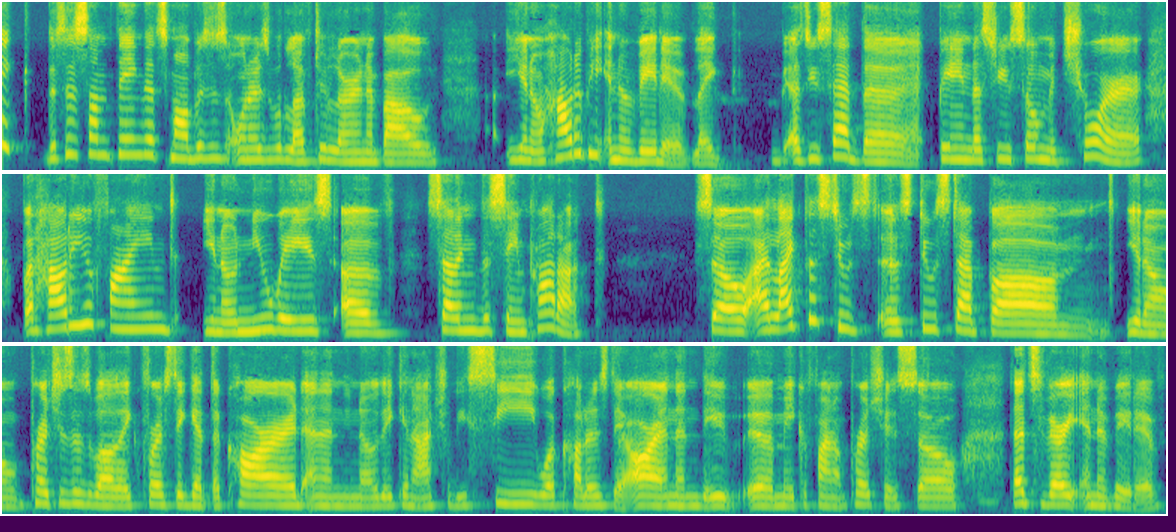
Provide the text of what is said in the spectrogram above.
like this is something that small business owners would love to learn about you know how to be innovative like as you said the paint industry is so mature but how do you find you know new ways of selling the same product so I like this two uh, two step um, you know purchase as well. Like first they get the card, and then you know they can actually see what colors they are, and then they uh, make a final purchase. So that's very innovative.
